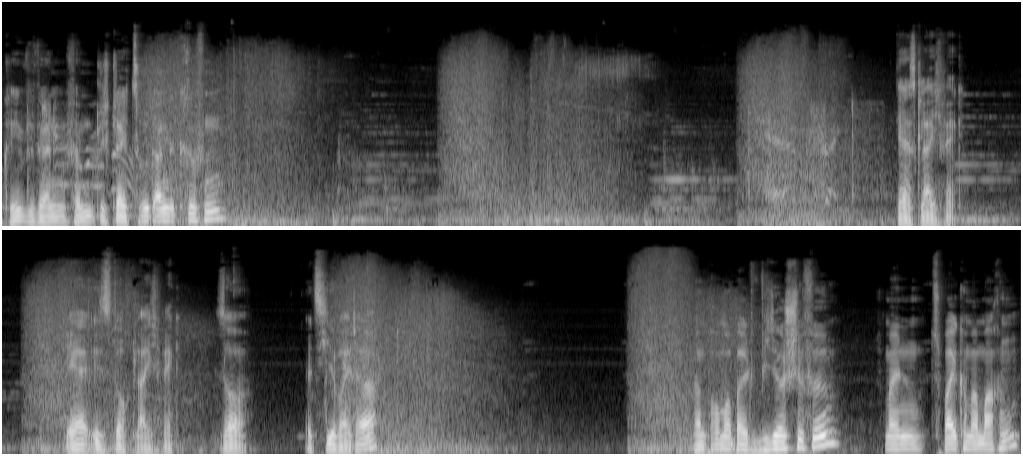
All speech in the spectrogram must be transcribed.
Okay, wir werden vermutlich gleich zurück angegriffen. Der ist gleich weg. Der ist doch gleich weg. So, jetzt hier weiter. Dann brauchen wir bald wieder Schiffe. Ich meine, zwei können wir machen.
